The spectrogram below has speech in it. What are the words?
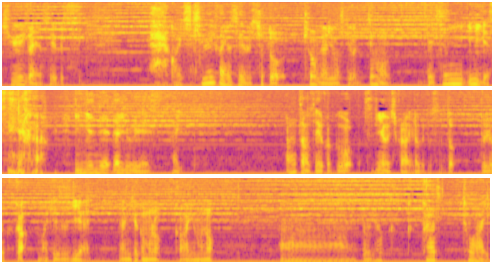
地球以外の生物。はあこれ地球以外の生物ちょっと興味ありますけどでも別にいいですね。なんか人間で大丈夫です。はい。あなたの性格を次のうちから選ぶとすると努力家負けず嫌い軟弱者変わり者。あー努力家とは言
